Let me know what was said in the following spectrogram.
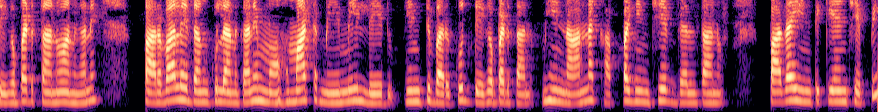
దిగబడతాను అనగానే పర్వాలేదు అంకుల్ అనగానే మొహమాటం ఏమీ లేదు. ఇంటి వరకు దిగబడతాను. మీ నాన్నకు అప్పగించే వెళ్తాను. పద ఇంటికి అని చెప్పి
